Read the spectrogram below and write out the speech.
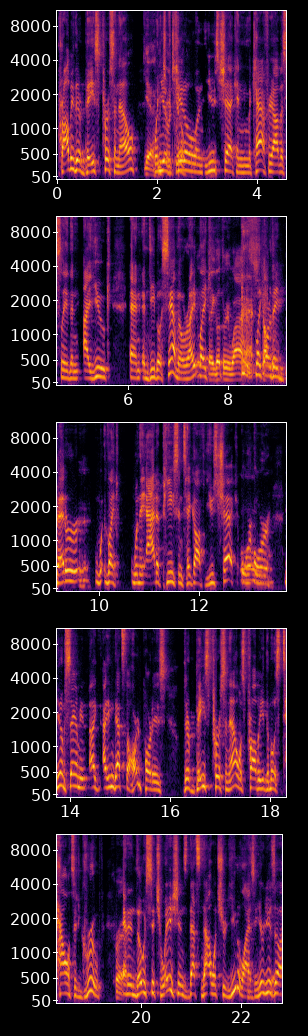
Probably their base personnel. Yeah. When you have Kittle, Kittle and Juszczyk and McCaffrey, obviously, then Aiyuk and, and Deebo Samuel, right? Like they go three wide. Like, are they better? Like, when they add a piece and take off Juszczyk or or you know what I'm saying? I mean, I, I think that's the hard part is their base personnel was probably the most talented group. Correct. And in those situations, that's not what you're utilizing. You're using, uh,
